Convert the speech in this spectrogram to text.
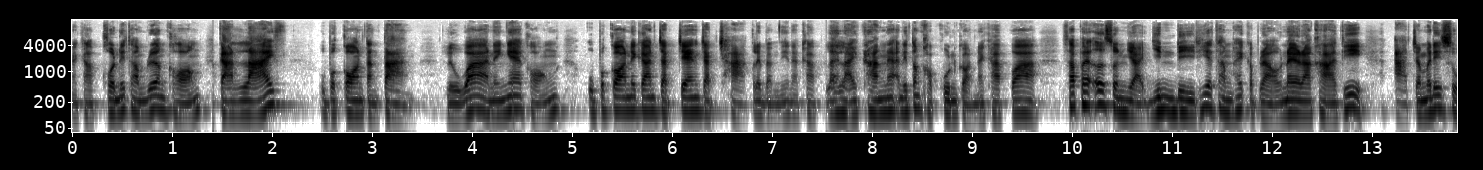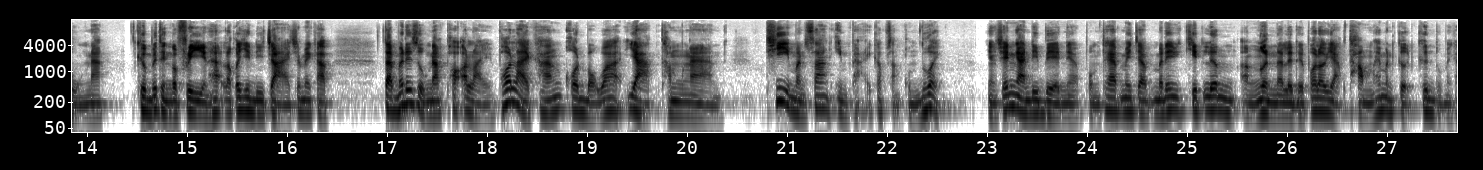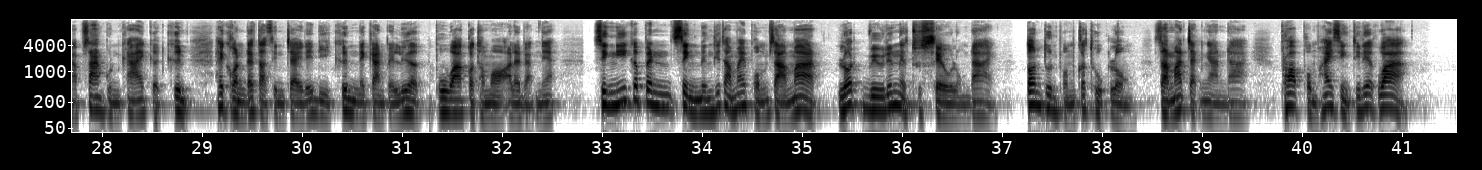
นะครับคนที่ทำเรื่องของการไลฟ์อุปกรณ์ต่างๆ หรือว่าในแง่ของอุปกรณ์ในการจัดแจงจัดฉากอะไรแบบนี้นะครับหลาย ๆ ครั้งนะอันนี้ต้องขอบคุณก่อนนะครับว่าซัพพลายเออร์ส่วนใหญ่ยินดีที่จะทำให้กับเราในราคาที่อาจจะไม่ได้สูงนัก คือไม่ถึงกับฟรีนะฮะเราก็ยินดีจ่ายใช่ไหมครับแต่ไม่ได้สูงนักเพราะอะไร เพราะหลายครั้งคนบอกว่าอยากทำงานที่มันสร้าง Impact กับสังคมด้วย อย่างเช่นงานดีเบตเนี่ยผมแทบไม่จะไม่ได้คิดเรื่องเงินอะไรเลยเพราะเราอยากทำให้มันเกิดขึ้นถูกไหมครับสร้างคุณค่าให้เกิดขึ้น ให้คนได้ตัดสินใจได้ดีขึ้นในการไปเลือกผู้ว่ากทมอะไรแบบเนี้ยสิ่งนี้ก็เป็นสิ่งหนึ่งที่ทำให้ผมสามารถลด willingness to sell ลงได้ ต้นทุนผมก็ถูกลง สามารถจัดงานได้ เพราะผมให้สิ่งที่เรียกว่า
